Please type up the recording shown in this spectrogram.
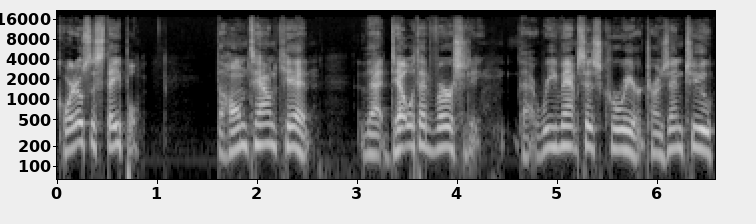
Gordo's the staple. The hometown kid that dealt with adversity, that revamps his career, turns into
